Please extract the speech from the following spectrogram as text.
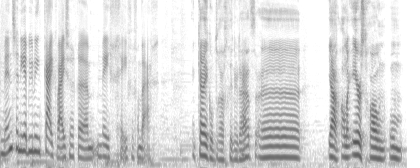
mensen en die hebben jullie een kijkwijzer eh, meegegeven vandaag. Een kijkopdracht inderdaad. Eh, ja, allereerst gewoon om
